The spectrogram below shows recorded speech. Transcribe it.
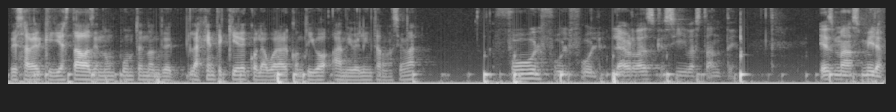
de saber que ya estabas en un punto en donde la gente quiere colaborar contigo a nivel internacional? Full, full, full. La verdad es que sí, bastante. Es más, mira,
